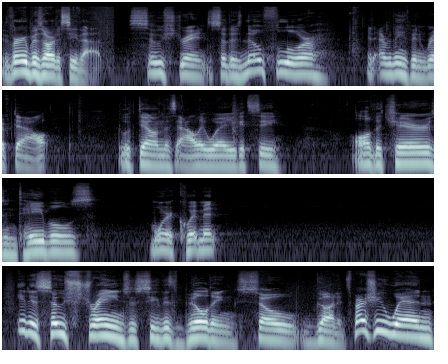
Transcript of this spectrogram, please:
Very bizarre to see that. So strange. So there's no floor, and everything's been ripped out. You look down this alleyway, you can see all the chairs and tables, more equipment it is so strange to see this building so gutted, especially when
